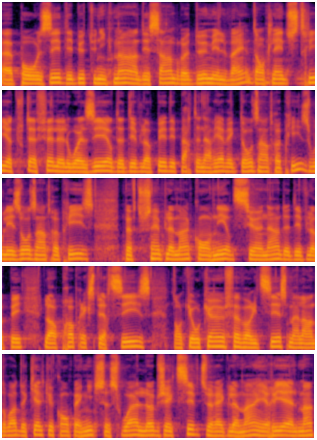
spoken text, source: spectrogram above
euh, posées débutent uniquement en décembre 2020. Donc, l'industrie a tout à fait le loisir de développer des partenariats avec d'autres entreprises, où les autres entreprises peuvent tout simplement convenir d'ici un an de développer leur propre expertise. Donc, il n'y a aucun favoritisme à l'endroit de quelques compagnies que ce soit. L'objectif du règlement est réellement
